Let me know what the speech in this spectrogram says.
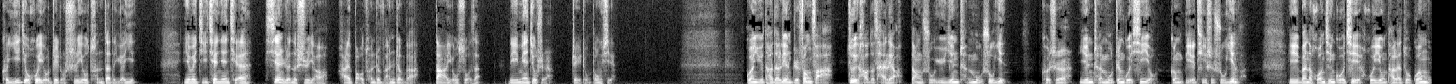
可依旧会有这种尸油存在的原因。因为几千年前先人的尸窑还保存着完整的，大有所在，里面就是。这种东西，关于它的炼制方法，最好的材料当属于阴沉木树印。可是阴沉木珍贵稀有，更别提是树印了。一般的皇亲国戚会用它来做棺木，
